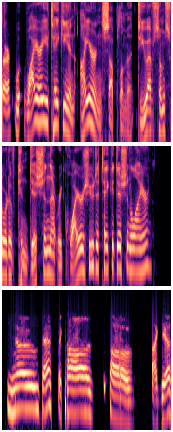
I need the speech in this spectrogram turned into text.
sir? Why are you taking an iron supplement? Do you have some sort of condition that requires you to take additional iron? No, that's because of I guess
